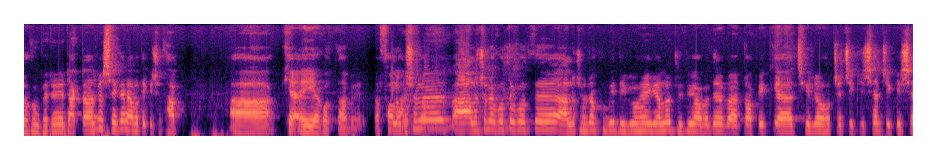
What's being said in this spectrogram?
যখন ভেটেরিনারি ডাক্তার আসবে, সেখানে আমাদের কিছু ধাপ ইয়ে করতে হবে ফলো আসলে আলোচনা করতে করতে আলোচনাটা খুবই দীর্ঘ হয়ে গেল যদিও আমাদের টপিক ছিল হচ্ছে চিকিৎসা। চিকিৎসা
